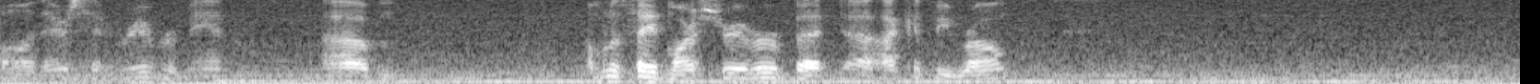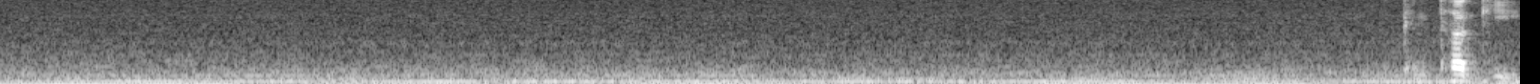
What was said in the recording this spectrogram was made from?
Oh, there's that river, man. Um, I'm going to say Marsh River, but uh, I could be wrong. Kentucky.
